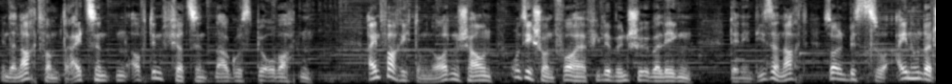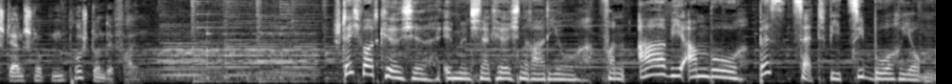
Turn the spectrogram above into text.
in der Nacht vom 13. auf den 14. August beobachten. Einfach Richtung Norden schauen und sich schon vorher viele Wünsche überlegen, denn in dieser Nacht sollen bis zu 100 Sternschnuppen pro Stunde fallen. Stichwort Kirche im Münchner Kirchenradio. Von A wie Ambo bis Z wie Ziborium.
